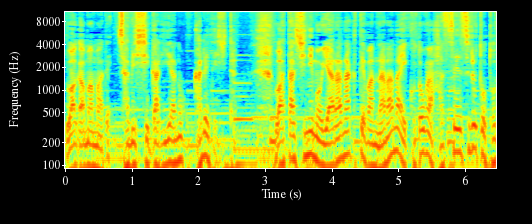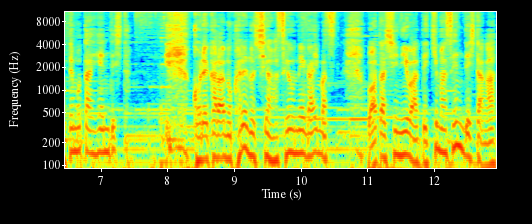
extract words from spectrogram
わがままで寂しがり屋の彼でした。私にもやらなくてはならないことが発生するととても大変でした。これからの彼の幸せを願います。私にはできませんでしたが、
